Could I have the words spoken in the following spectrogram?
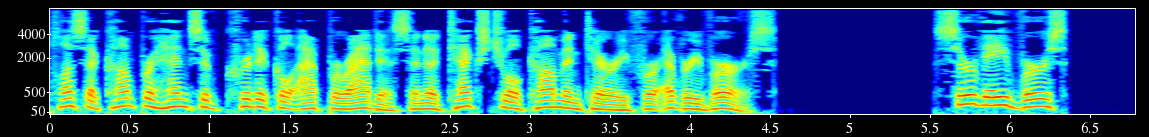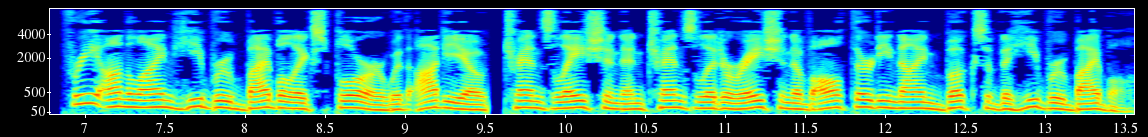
plus a comprehensive critical apparatus and a textual commentary for every verse. Survey verse Free online Hebrew Bible Explorer with audio, translation and transliteration of all 39 books of the Hebrew Bible.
